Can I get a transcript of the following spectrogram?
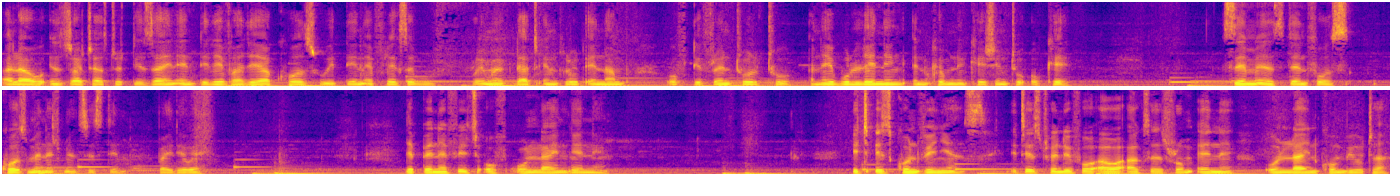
allow instructors to design and deliver their course within a flexible framework that include a number of different tools to enable learning and communication to occur. CMS stands for Course Management System, by the way. The benefit of online learning. It is convenience. It is 24 hour access from any online computer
